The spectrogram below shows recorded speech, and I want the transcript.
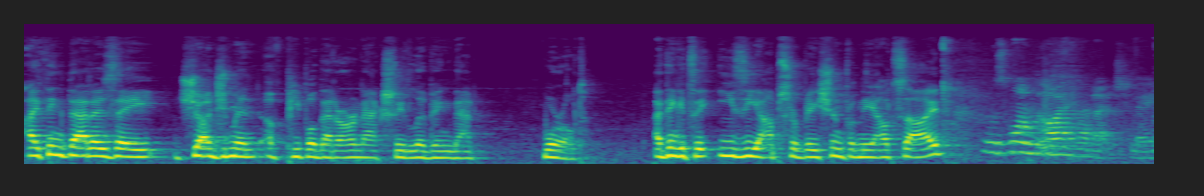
I think that is a judgment of people that aren't actually living that world. I think it's an easy observation from the outside. It was one that I had actually.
